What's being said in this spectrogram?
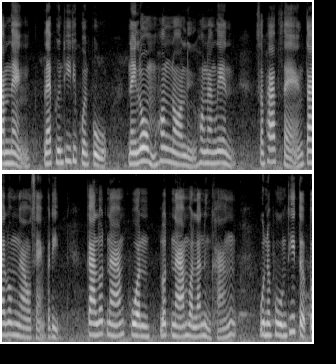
ตำแหน่งและพื้นที่ที่ควรปลูก ในร่มห้องนอนหรือห้องนั่งเล่น สภาพแสงใต้ร่มเงาแสงประดิษฐ์ การลดน้ำควรลดน้ำวันละหนึ่งครั้ง อุณหภูมิที่เติบโต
